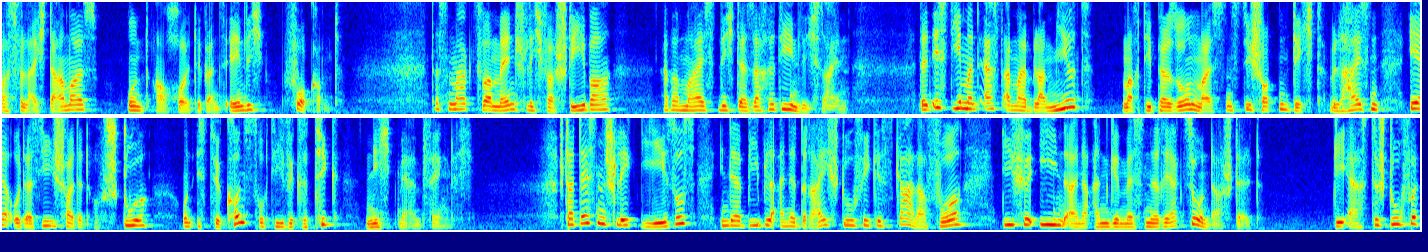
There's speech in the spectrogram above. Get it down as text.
was vielleicht damals und auch heute ganz ähnlich vorkommt. Das mag zwar menschlich verstehbar, aber meist nicht der Sache dienlich sein. Denn ist jemand erst einmal blamiert, macht die Person meistens die Schotten dicht, will heißen, er oder sie schaltet auf stur und ist für konstruktive Kritik nicht mehr empfänglich. Stattdessen schlägt Jesus in der Bibel eine dreistufige Skala vor, die für ihn eine angemessene Reaktion darstellt. Die erste Stufe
